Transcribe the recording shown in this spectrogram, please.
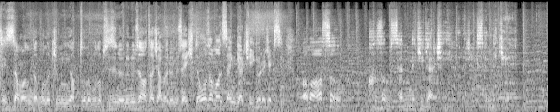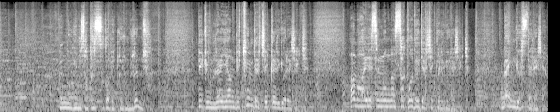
Tez zamanda bunu kimin yaptığını bulup sizin önünüze atacağım önünüze. İşte o zaman sen gerçeği göreceksin. Ama asıl kızım sendeki gerçeği görecek, sendeki. Ben de o günü sabırsızlıkla bekliyorum biliyor musun? Bir gün Reyyan bütün gerçekleri görecek. Ama ailesinin ondan sakladığı gerçekleri görecek. Ben göstereceğim.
